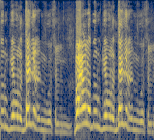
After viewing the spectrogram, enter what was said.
దూరం కేవలం దగ్గర నువ్వు అసలు. బావల దూరం కేవలం దగ్గర నువ్వు అసలు.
